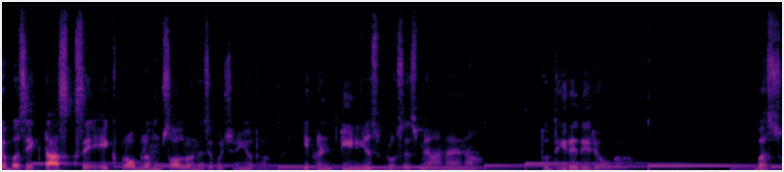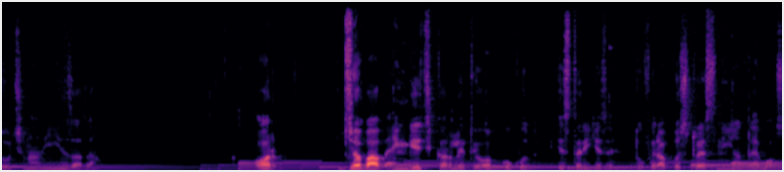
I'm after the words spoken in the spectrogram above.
या बस एक टास्क से, एक प्रॉब्लम सॉल्व होने से कुछ नहीं होता. ये कंटिन्यूस प्रोसेस में आना है ना तो धीरे धीरे होगा. बस सोचना नहीं है ज़्यादा। और जब आप एंगेज कर लेते हो आपको खुद इस तरीके से तो फिर आपको स्ट्रेस नहीं आता है बॉस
